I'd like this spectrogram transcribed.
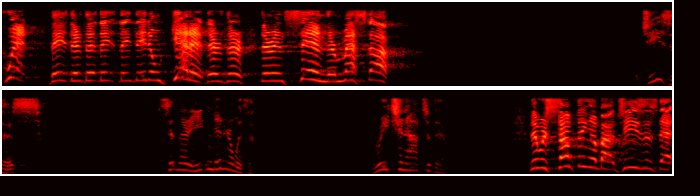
quit. They, they, they, they, they don't get it. They're, they're, they're in sin. They're messed up. But Jesus, sitting there eating dinner with them, reaching out to them. There was something about Jesus that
